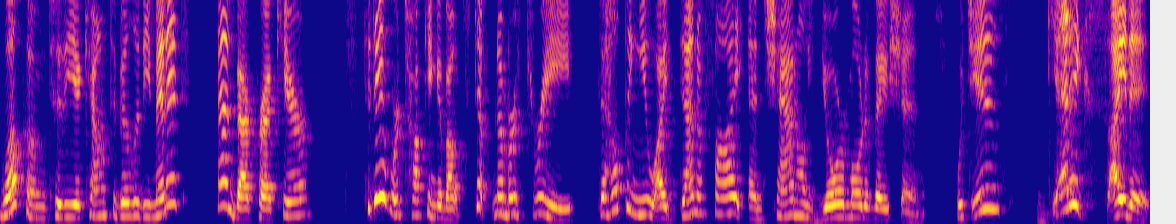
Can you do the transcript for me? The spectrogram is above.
Welcome to the Accountability Minute Anne Bachrach here. Today we're talking about step number three to helping you identify and channel your motivation, which is get excited.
